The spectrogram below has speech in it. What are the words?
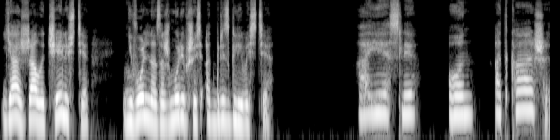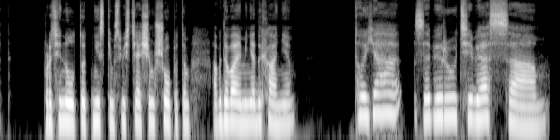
Я сжала челюсти, невольно зажмурившись от брезгливости. «А если он откажет?» протянул тот низким свистящим шепотом, обдавая меня дыханием, то я заберу тебя сам.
